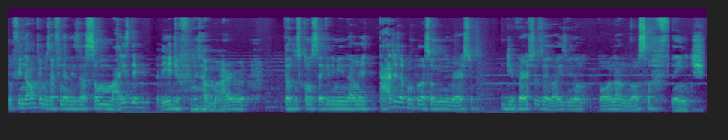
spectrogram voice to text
No final temos a finalização mais deprê de um filme da Marvel. Thanos consegue eliminar metade da população do universo e diversos heróis viram pó na nossa frente.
